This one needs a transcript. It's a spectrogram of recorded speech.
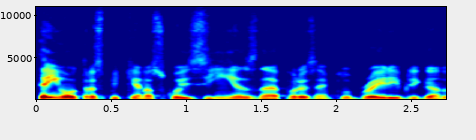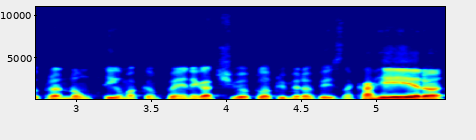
tem outras pequenas coisinhas, né? Por exemplo, o Brady brigando para não ter uma campanha negativa pela primeira vez na carreira.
